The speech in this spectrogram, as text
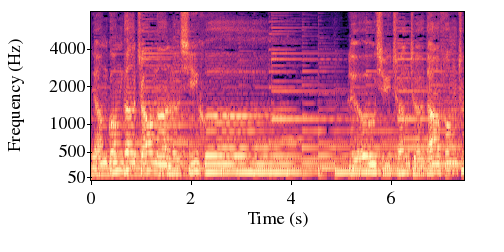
阳光它照暖了溪河。柳絮乘着大风吹，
